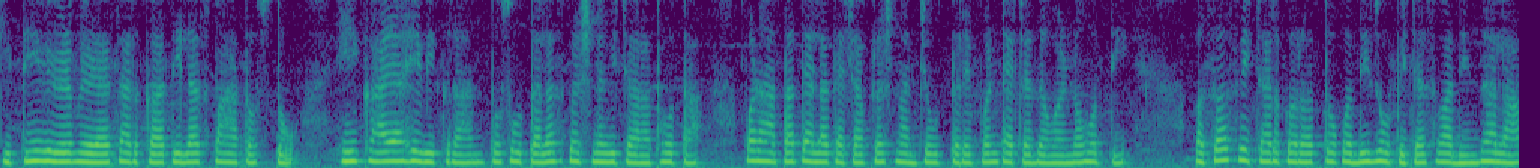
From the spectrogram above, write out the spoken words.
किती वेळ वेळासारखा तिलाच पाहत असतो. हे काय आहे विक्रांत? तो स्वतःलाच प्रश्न विचारत होता. पण आता त्याला त्याच्या प्रश्नांची उत्तरे पण त्याच्याजवळ नव्हती. असाच विचार करत तो कधी झोपेच्या स्वाधीन झाला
